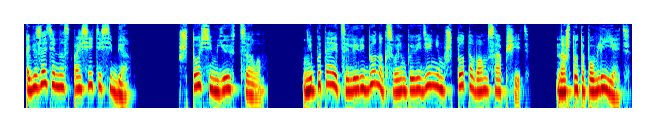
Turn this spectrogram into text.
обязательно спросите себя, что семьей в целом. Не пытается ли ребенок своим поведением что-то вам сообщить, на что-то повлиять?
